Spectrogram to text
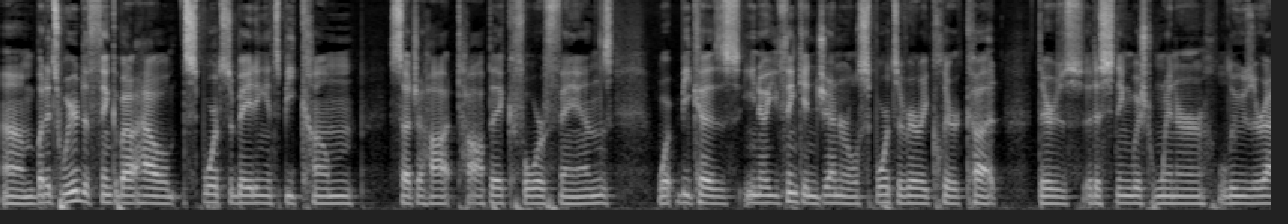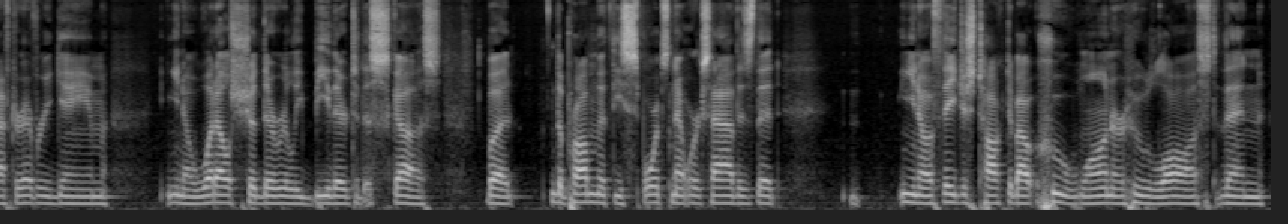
Um, but it's weird to think about how sports debating it's become such a hot topic for fans because you know you think in general sports are very clear cut. There's a distinguished winner, loser after every game. You know what else should there really be there to discuss? But the problem that these sports networks have is that you know if they just talked about who won or who lost, then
